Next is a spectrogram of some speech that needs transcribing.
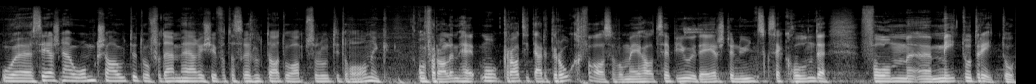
und äh, sehr schnell umgeschaltet. Und von dem her ist einfach das Resultat auch absolut in Ordnung. Und vor allem hat man gerade in der Druckphase, wo man HC Biel in den ersten 90 Sekunden vom äh, Metro Dritto,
